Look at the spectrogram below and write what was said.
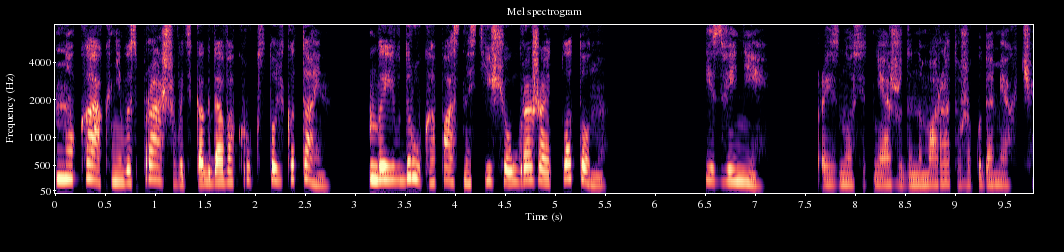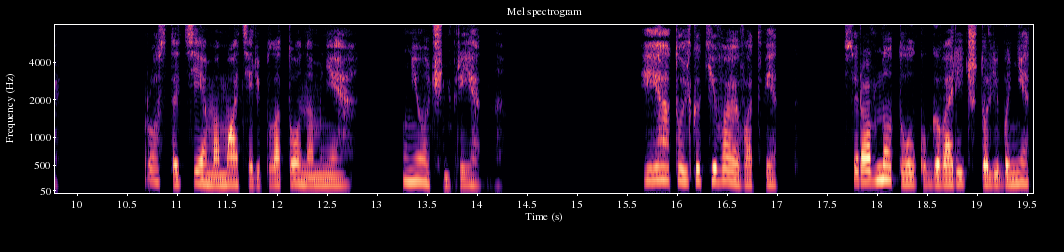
Но как не выспрашивать, когда вокруг столько тайн? Да и вдруг опасность еще угрожает Платону? «Извини», — произносит неожиданно Марат уже куда мягче. «Просто тема матери Платона мне не очень приятна». Я только киваю в ответ. Все равно толку говорить что-либо нет.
